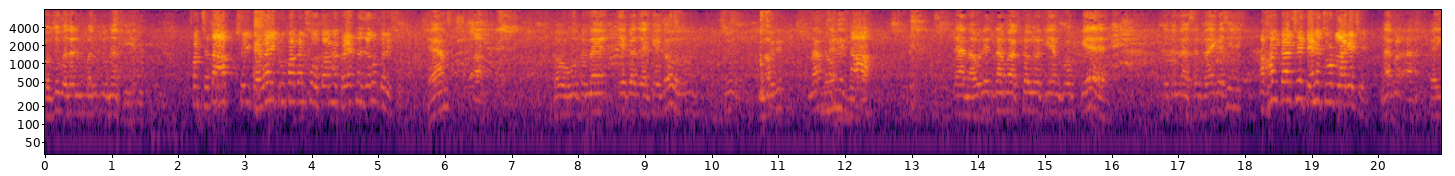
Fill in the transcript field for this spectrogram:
કહું છું બધા બનતું નથી. પણ છતાં આપ શ્રી કહેવાની કૃપા કરશો તો અમે પ્રયત્ન જરૂર કરીશું. એમ તો હું તમને એક જ વાક્ય કહું. નવરીત નામ ત્યાં નવરીત નામ અક્કલ નથી એમ કોક કે તો તમને અસર થાય કે છે અહંકાર છે તેને ચોટ લાગે છે. ના પણ કઈ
